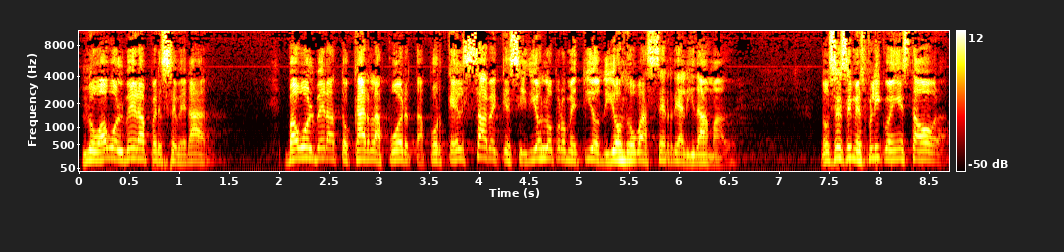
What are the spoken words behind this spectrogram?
Lo va a volver a perseverar. Va a volver a tocar la puerta, porque él sabe que si Dios lo prometió, Dios lo va a hacer realidad, amado. No sé si me explico en esta hora.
